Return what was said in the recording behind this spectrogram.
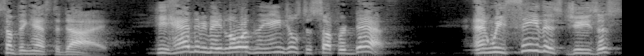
Something has to die. He had to be made lower than the angels to suffer death. And we see this Jesus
